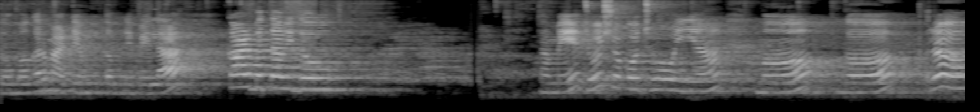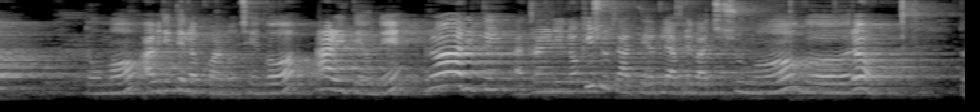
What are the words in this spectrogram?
તો મગર માટે હું તમને પહેલાં કાર્ડ બતાવી દઉં. તમે જોઈ શકો છો અહીંયા મ ગ ર તો મ આવી રીતે લખવાનો છે. ગ આ રીતે અને ર આ રીતે. આ ત્રણેય લખીશું સાથે એટલે આપણે વાંચીશું મ, ગ, ર. તો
